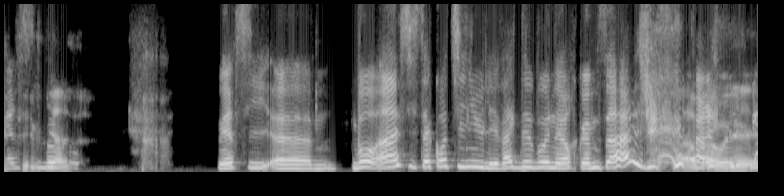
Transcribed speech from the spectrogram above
Merci beaucoup. Merci. Euh, bon, hein, si ça continue, les vagues de bonheur comme ça. Je... Ah bah oui.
